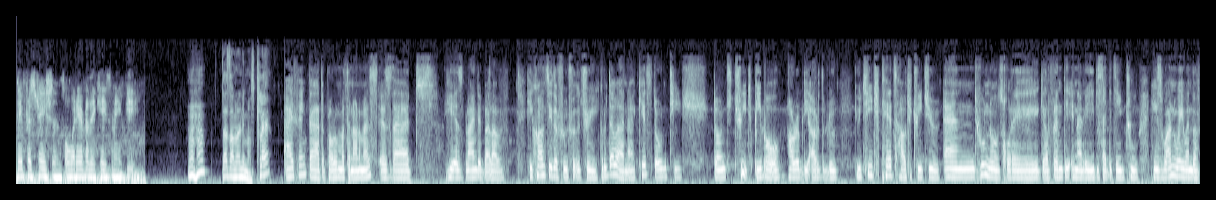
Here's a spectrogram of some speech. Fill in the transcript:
their frustrations or whatever the case may be. Mm-hmm. That's anonymous. Claire? I think that the problem with Anonymous is that he is blinded by love. he can't see the fruit for the tree. Kids don't teach, don't treat people horribly out of the blue. You teach kids how to treat you. And who knows, gore girlfriend in a lady decided to too. He's one way when the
